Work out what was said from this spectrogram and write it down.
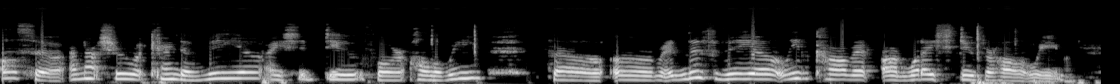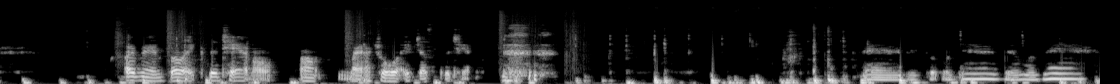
Also, I'm not sure what kind of video I should do for Halloween, so um, in this video, leave a comment on what I should do for Halloween. I mean, for like the channel, um, my actual life, just the channel. and we put one there, then one there.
